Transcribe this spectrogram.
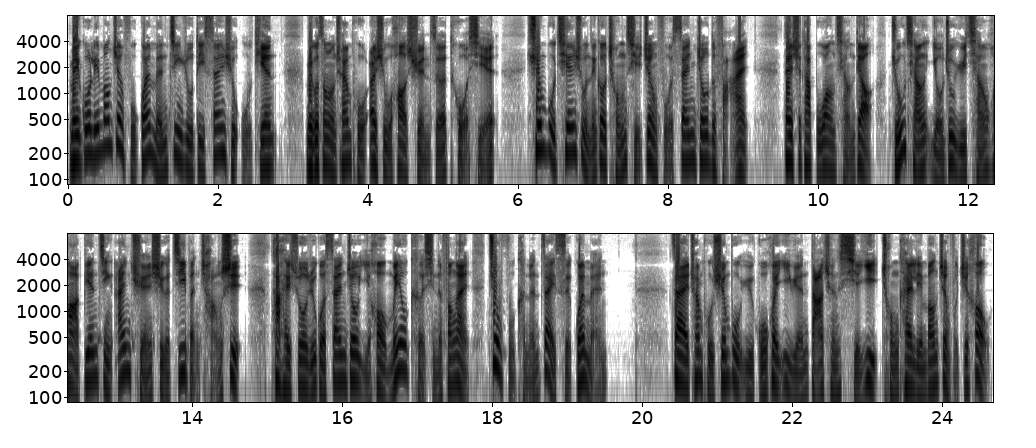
美国联邦政府关门进入第三十五天，美国总统川普二十五号选择妥协，宣布签署能够重启政府三周的法案。但是他不忘强调，筑墙有助于强化边境安全是个基本常识。他还说，如果三周以后没有可行的方案，政府可能再次关门。在川普宣布与国会议员达成协议，重开联邦政府之后。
